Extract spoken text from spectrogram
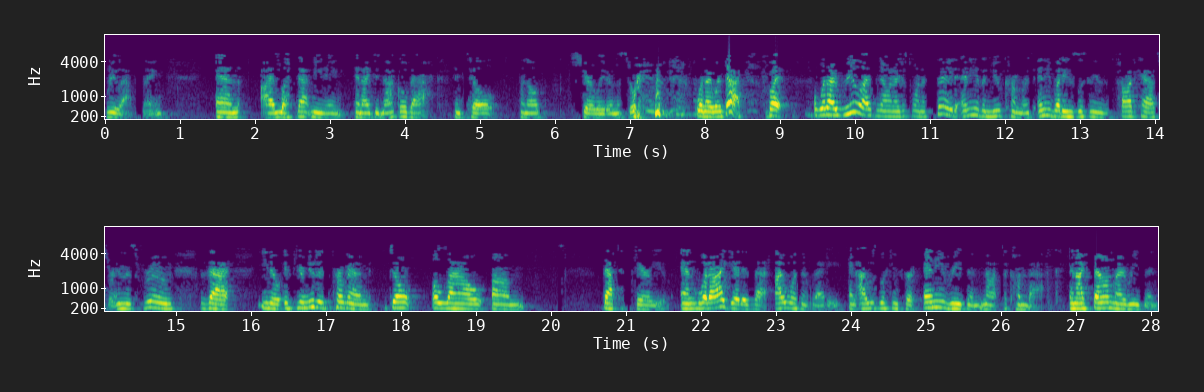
relapsing. And I left that meeting and I did not go back until, and I'll share later in the story when I went back. But what I realize now, and I just want to say to any of the newcomers, anybody who's listening to this podcast or in this room, that you know, if you're new to this program, don't allow um, that to scare you. And what I get is that I wasn't ready and I was looking for any reason not to come back. And I found my reason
